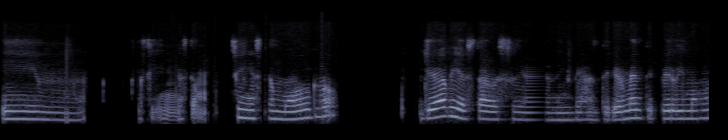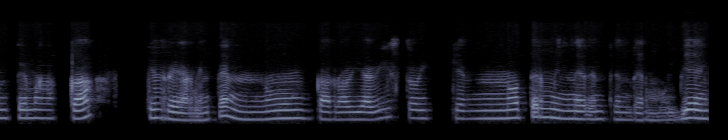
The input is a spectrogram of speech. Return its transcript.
em, sí, en este, sí, en este módulo. Yo había estado estudiando inglés anteriormente, pero vimos un tema acá que realmente nunca lo había visto y que no terminé de entender muy bien.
